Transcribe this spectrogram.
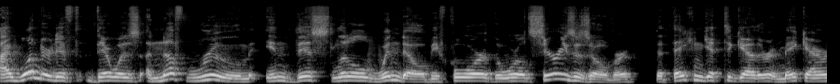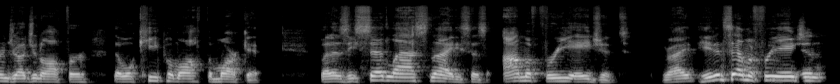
I wondered if there was enough room in this little window before the World Series is over that they can get together and make Aaron Judge an offer that will keep him off the market. But as he said last night, he says, I'm a free agent right? He didn't say I'm a free agent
